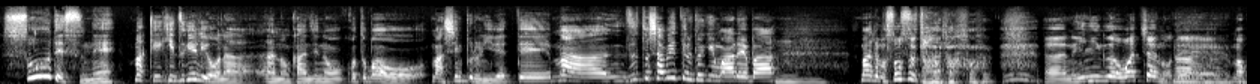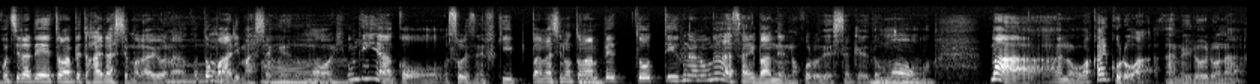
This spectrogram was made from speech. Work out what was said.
そうですね。まあ、景気づけるような、あの、感じの言葉を、まあ、シンプルに入れて、まあ、ずっと喋ってる時もあれば、うん、まあでもそうするとあの あのイニングが終わっちゃうので、はい。まあこちらでトランペット入らせてもらうようなこともありましたけれども、基本的にはこうそうですね吹きっぱなしのトランペットっていうふうなのが最晩年の頃でしたけれども、まああの若い頃はあのいろいろな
